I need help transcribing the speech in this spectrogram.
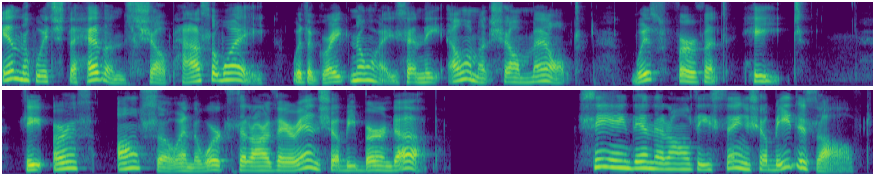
in the which the heavens shall pass away with a great noise, and the elements shall melt with fervent heat. The earth also and the works that are therein shall be burned up. Seeing then that all these things shall be dissolved,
